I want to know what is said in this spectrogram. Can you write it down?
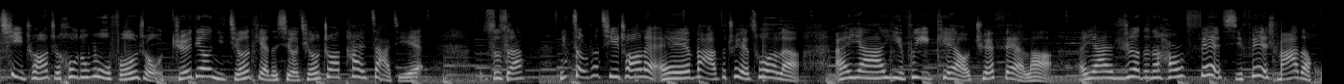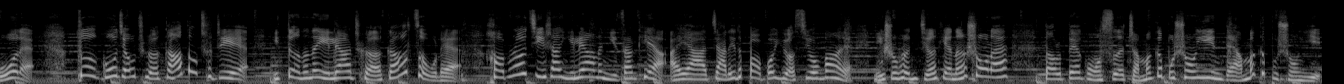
起床之后的五分钟，决定你今天的心情状态咋接，是不是？你早上起床了，哎，袜子穿错了，哎呀，衣服一看全反了，哎呀，热的那好饭稀饭是嘛的糊了。坐公交车刚到车站，你等的那一辆车刚走了，好不容易挤上一辆了，你咋看？哎呀，家里的宝宝钥匙又忘了，你说说你今天能顺了？到了办公室怎么个不顺意，那么个不顺意。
